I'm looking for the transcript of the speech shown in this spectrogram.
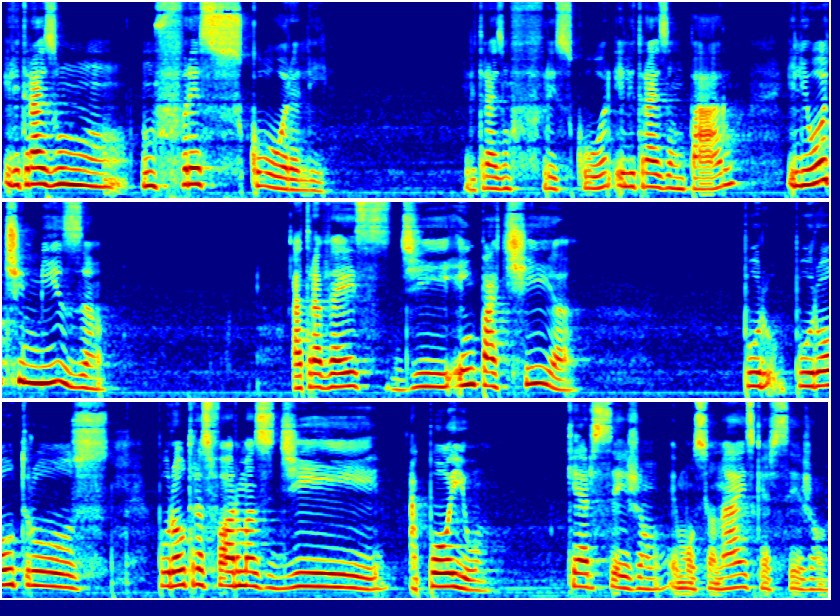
Ele traz um, um frescor ali. Ele traz um frescor, ele traz amparo, ele otimiza através de empatia por, por outros por outras formas de apoio, quer sejam emocionais, quer sejam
